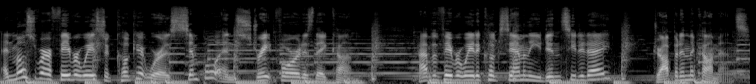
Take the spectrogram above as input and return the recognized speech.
and most of our favorite ways to cook it were as simple and straightforward as they come. Have a favorite way to cook salmon that you didn't see today? Drop it in the comments.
